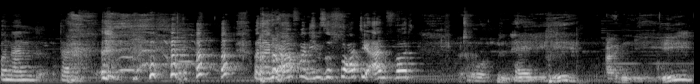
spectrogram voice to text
Und dann, dann, und dann kam von ihm sofort die Antwort, du, hey, Ah, nee,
